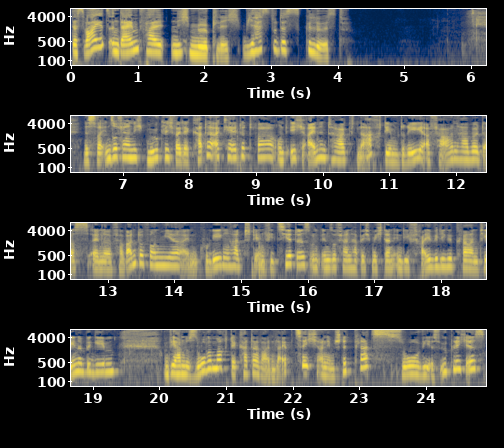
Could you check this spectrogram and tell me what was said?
Das war jetzt in deinem Fall nicht möglich. Wie hast du das gelöst? Das war insofern nicht möglich, weil der Cutter erkältet war und ich einen Tag nach dem Dreh erfahren habe, dass eine Verwandte von mir einen Kollegen hat, der infiziert ist und insofern habe ich mich dann in die freiwillige Quarantäne begeben. Und wir haben das so gemacht, der Cutter war in Leipzig an dem Schnittplatz, so wie es üblich ist.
